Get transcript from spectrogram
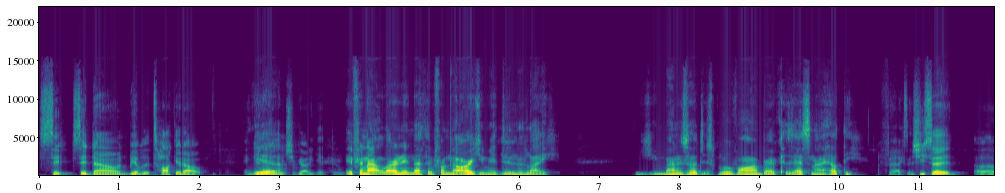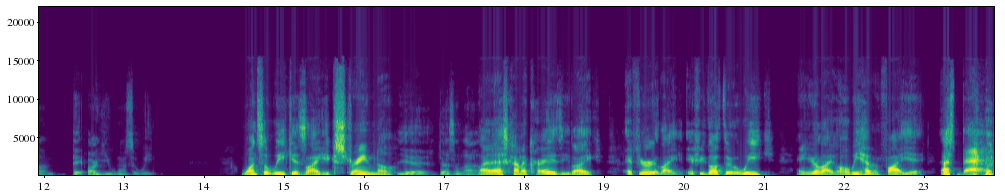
sit sit down, be able to talk it out, and get Yeah. through what you got to get through. If you're not learning nothing from the argument, then like, you might as well just move on, bro, because that's not healthy. Facts. And she said um, they argue once a week. Once a week is like extreme though. Yeah, that's a lot. Like that's kind of crazy. Like if you're like if you go through a week and you're like, oh, we haven't fought yet. That's bad.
